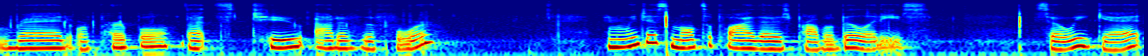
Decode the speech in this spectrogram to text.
red or purple. That's two out of the four. And we just multiply those probabilities. So we get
